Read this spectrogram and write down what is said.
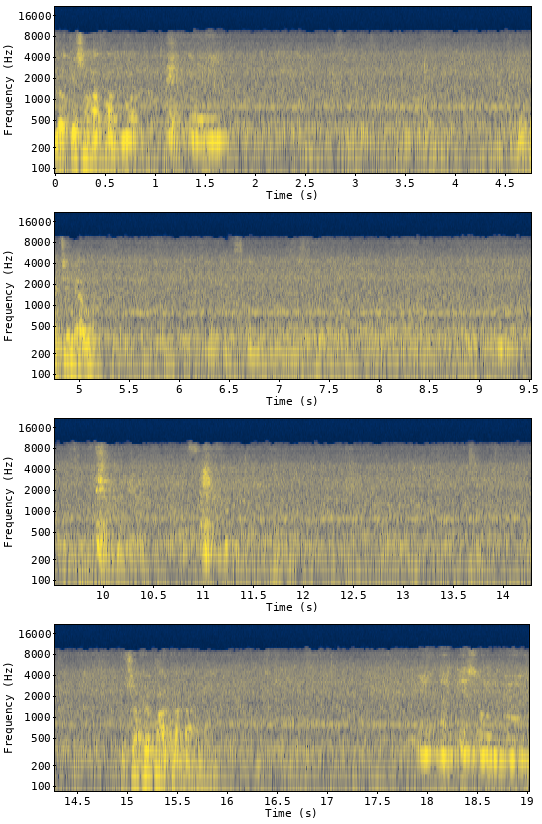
bloquer son affrontement. Oui. Le petit, il est où? Tu quoi toi, ta Elle a gâté son mari.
